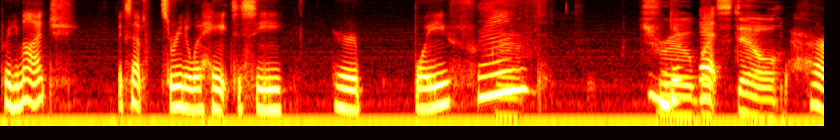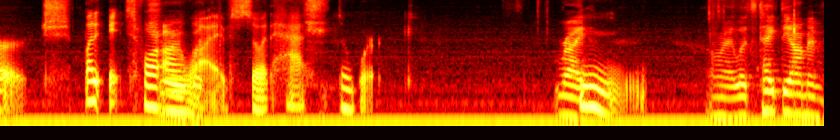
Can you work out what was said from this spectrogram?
pretty much. Except Serena would hate to see her boyfriend True, but still. hurt. But it's for our True, but- lives, so it has to work. Right. Hmm. Alright, let's take the arm and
